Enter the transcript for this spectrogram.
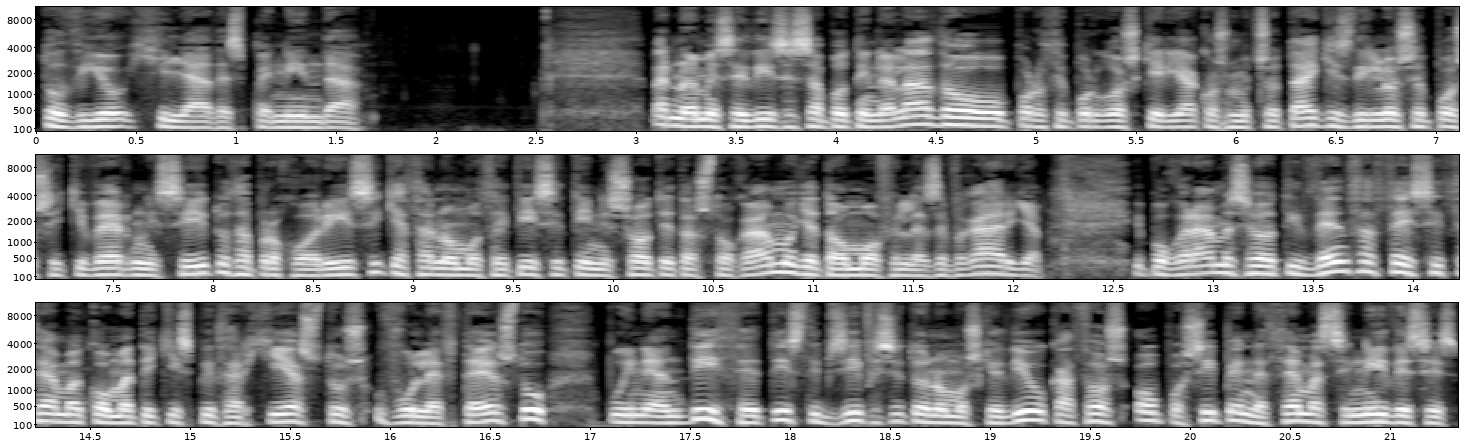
το 2050. Περνάμε σε ειδήσεις από την Ελλάδα. Ο Πρωθυπουργός Κυριάκος Μητσοτάκης δήλωσε πως η κυβέρνησή του θα προχωρήσει και θα νομοθετήσει την ισότητα στο γάμο για τα ομόφυλα ζευγάρια. Υπογράμμισε ότι δεν θα θέσει θέμα κομματικής πειθαρχίας στους βουλευτές του, που είναι αντίθετοι στην ψήφιση του νομοσχεδίου, καθώς, όπως είπε, είναι θέμα συνείδησης.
